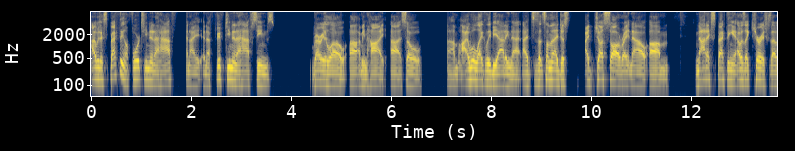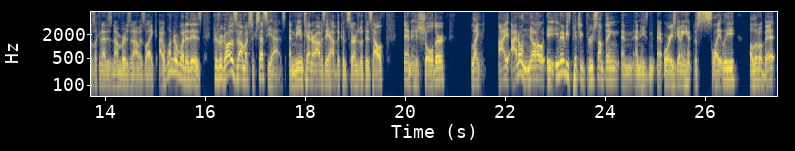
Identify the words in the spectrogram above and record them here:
I was expecting a 14 and a half, and I and a 15 and a half seems very low. Uh, I mean high. Uh, so um, I will likely be adding that. It's something I just I just saw right now. Um, not expecting it. I was like curious because I was looking at his numbers and I was like, I wonder what it is. Because regardless of how much success he has, and me and Tanner obviously have the concerns with his health and his shoulder. Like I, I don't know. Even if he's pitching through something and and he's or he's getting hit just slightly a little bit,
